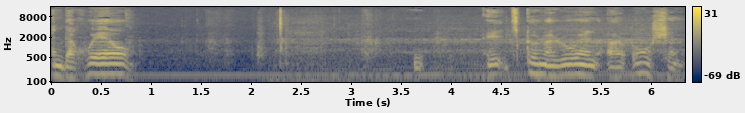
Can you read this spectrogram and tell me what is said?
and the whale. It's gonna ruin our ocean.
